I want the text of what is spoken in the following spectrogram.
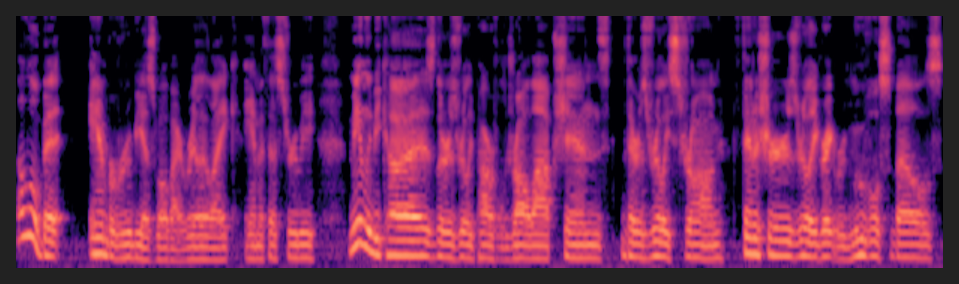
a little bit Amber Ruby as well, but I really like Amethyst Ruby. Mainly because there's really powerful draw options, there's really strong finishers, really great removal spells.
